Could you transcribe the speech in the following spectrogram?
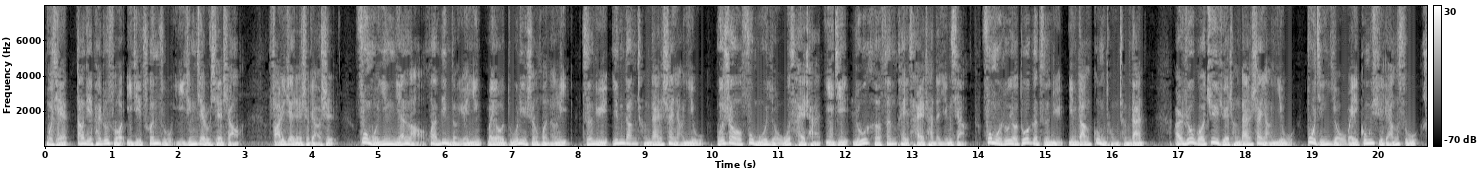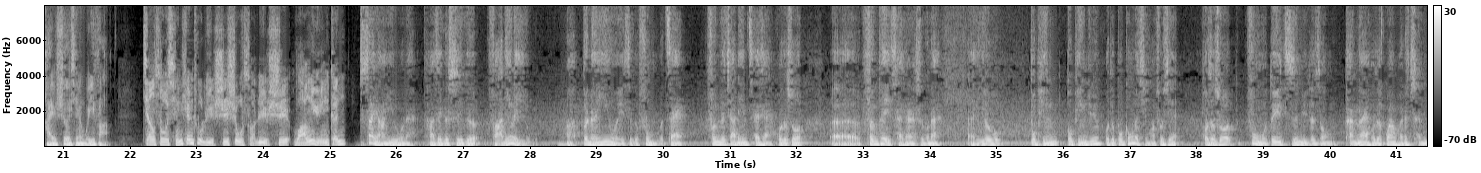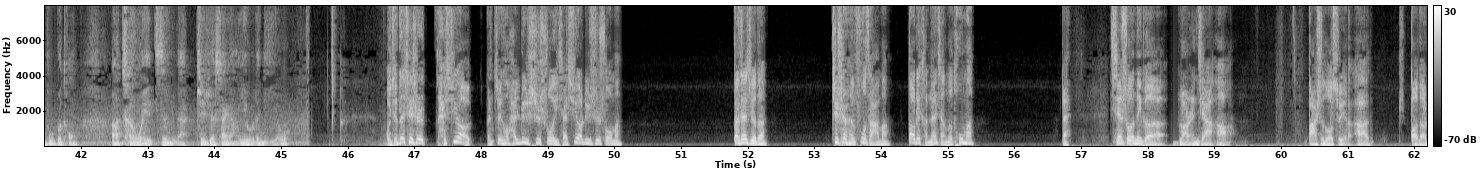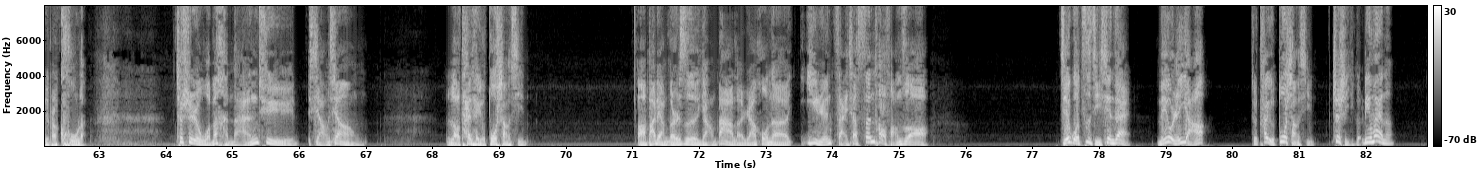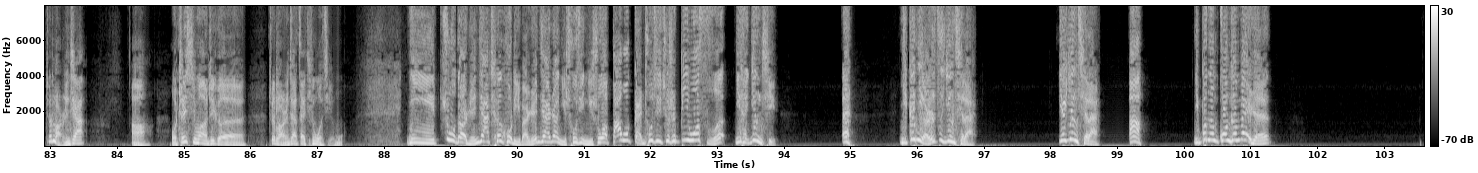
目前，当地派出所以及村组已经介入协调。法律界人士表示，父母因年老、患病等原因没有独立生活能力，子女应当承担赡养义务，不受父母有无财产以及如何分配财产的影响。父母如有多个子女，应当共同承担。而如果拒绝承担赡养义务，不仅有违公序良俗，还涉嫌违法。江苏刑天柱律师事务所律师王云根：赡养义务呢，它这个是一个法定的义务，啊，不能因为这个父母在分割家庭财产或者说呃分配财产的时候呢，呃有不平不平均或者不公的情况出现，或者说父母对于子女的这种疼爱或者关怀的程度不同，啊，成为子女呢拒绝赡养义务的理由。我觉得这事还需要最后还律师说一下，需要律师说吗？大家觉得这事很复杂吗？道理很难讲得通吗？来，先说那个老人家啊，八十多岁了啊，报道里边哭了，就是我们很难去想象老太太有多伤心啊，把两个儿子养大了，然后呢，一人攒下三套房子啊。结果自己现在没有人养，就他有多伤心，这是一个。另外呢，就老人家，啊，我真希望这个这老人家在听我节目。你住到人家车库里边，人家让你出去，你说把我赶出去就是逼我死，你很硬气。哎，你跟你儿子硬起来，要硬起来啊！你不能光跟外人。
